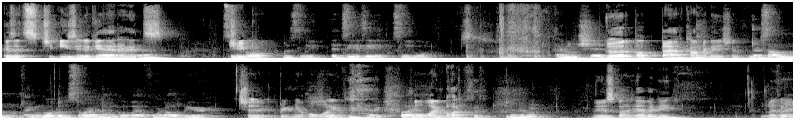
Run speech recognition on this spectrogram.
because it's easy to get and it's It's Cheap. legal. It's le- it's easy. It's legal. I mean shit. good but bad combination. There's some. I can go to the store and I can go buy a four dollar beer. Shit, it could bring me a whole wine, like fuck. whole wine bottle. You know what I mean? you Scott, you have any? I think I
